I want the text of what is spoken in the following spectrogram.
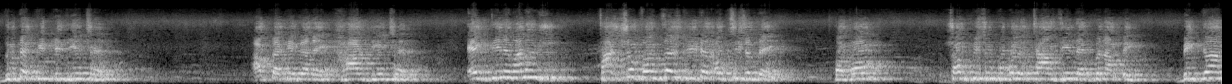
দুটা কিডনি দিয়েছেন। আপনাকে এখানে হাড় দিয়েছেন। একদিনে মানুষ পাঁচশো পঞ্চাশ লিটার অক্সিজেন দেয়। কত সব কিছু গুগলে চান্স দিয়ে দেখবেন আপনি। বিজ্ঞান,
